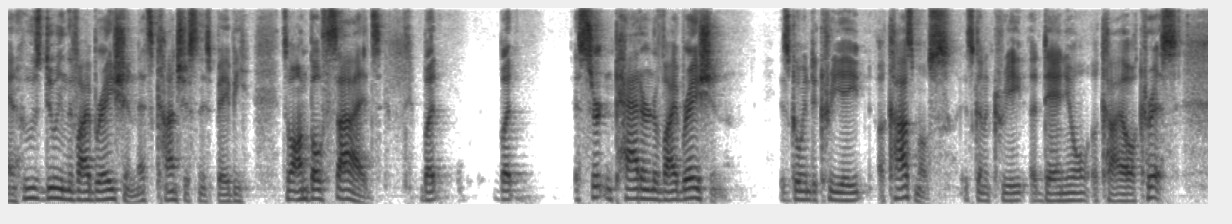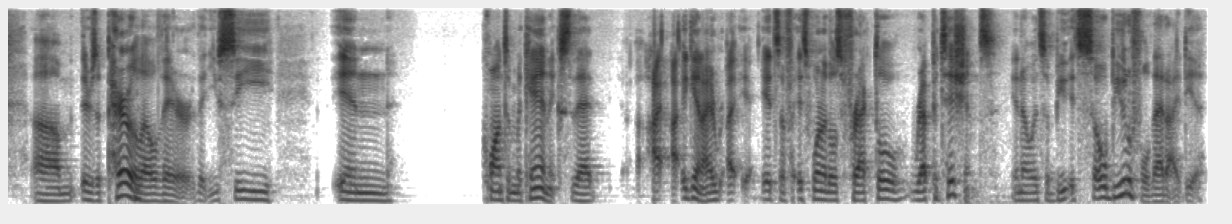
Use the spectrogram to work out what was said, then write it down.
And who's doing the vibration? That's consciousness, baby. So on both sides, but but a certain pattern of vibration is going to create a cosmos. It's going to create a Daniel, a Kyle, a Chris. Um, there's a parallel there that you see in quantum mechanics that I, again I, I it's a it's one of those fractal repetitions you know it's a it's so beautiful that idea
